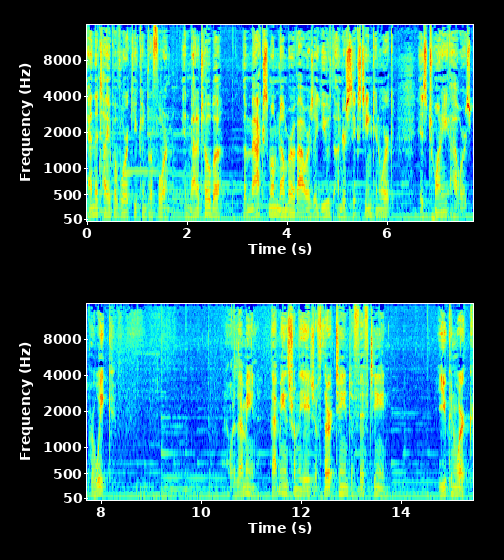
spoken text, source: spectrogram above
and the type of work you can perform. In Manitoba, the maximum number of hours a youth under 16 can work is 20 hours per week. Now, what does that mean? That means from the age of 13 to 15, you can work.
